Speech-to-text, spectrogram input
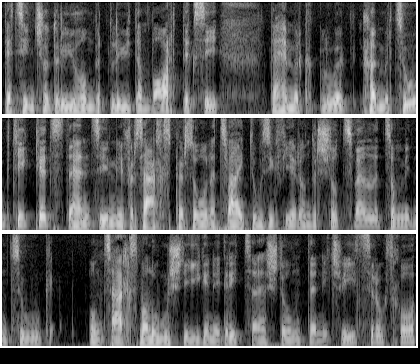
dort sind schon 300 Leute am Warten gewesen. Dann haben wir geschaut, können wir Zugtickets, dann haben sie irgendwie für sechs Personen 2400 Stutz wollen, um mit dem Zug und sechsmal umsteigen in 13 Stunden in die Schweiz zurückzukommen.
